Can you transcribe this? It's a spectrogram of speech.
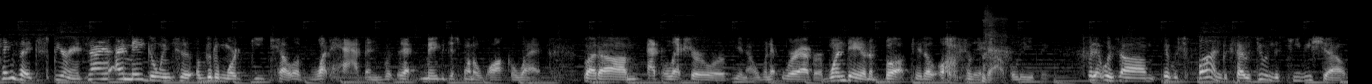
things I experienced. And I, I may go into a little more detail of what happened. That maybe just want to walk away, but um, at the lecture or you know when it, wherever. One day in a book, it'll all be laid out. Believe me. But it was um, it was fun because I was doing this TV show,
